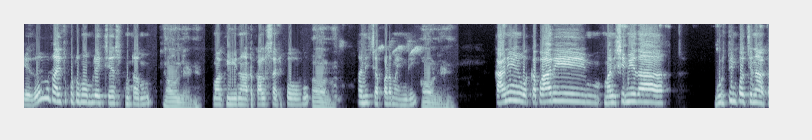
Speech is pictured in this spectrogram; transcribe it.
ఏదో రైతు కుటుంబంలో చేసుకుంటాము. మాకు ఈ నాటకాలు సరిపోవు అని చెప్పడం అయింది కానీ ఒక్కపారి మనిషి మీద గుర్తింపు వచ్చినాక.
